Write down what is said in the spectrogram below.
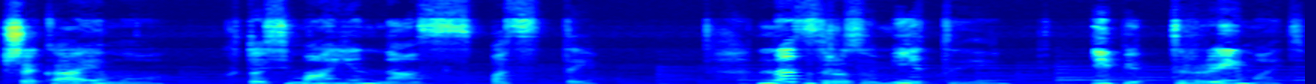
Чекаємо, хтось має нас спасти, нас зрозуміти і підтримать,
